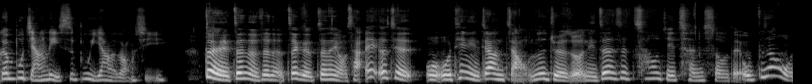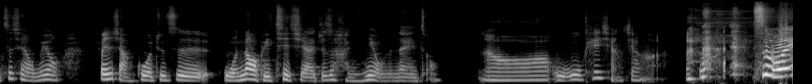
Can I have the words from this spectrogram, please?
跟不讲理是不一样的东西。对，真的真的，这个真的有差。哎，而且我我听你这样讲，我就觉得说你真的是超级成熟的。我不知道我之前有没有分享过，就是我闹脾气起来就是很拗的那一种。哦，我我可以想象啊。什么意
